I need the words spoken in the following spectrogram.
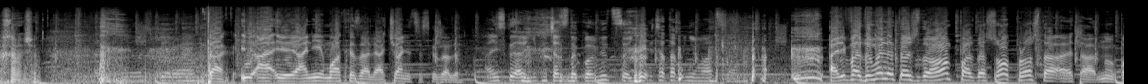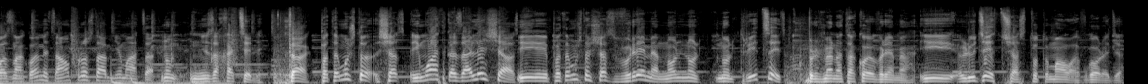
Хорошо. Так, и, а, и они ему отказали. А что они тебе сказали? Они сказали, не хотят знакомиться, не хотят обниматься. Они подумали то, что он подошел просто это, ну, познакомиться, а он просто обниматься. Ну, не захотели. Так, потому что сейчас ему отказали сейчас. И потому что сейчас время 00.30, примерно такое время. И людей сейчас тут мало в городе.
